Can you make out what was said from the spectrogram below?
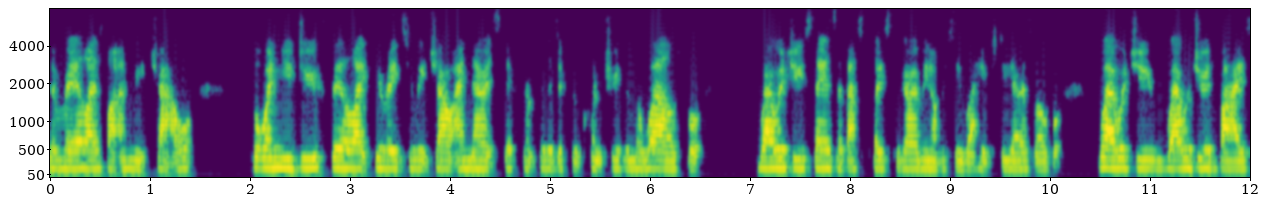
to realize that and reach out. But when you do feel like you're ready to reach out, I know it's different for the different countries in the world, but where would you say is the best place to go? I mean, obviously we're HDYO as well, but where would you where would you advise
